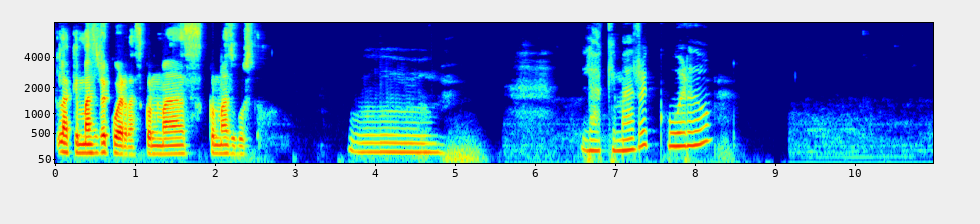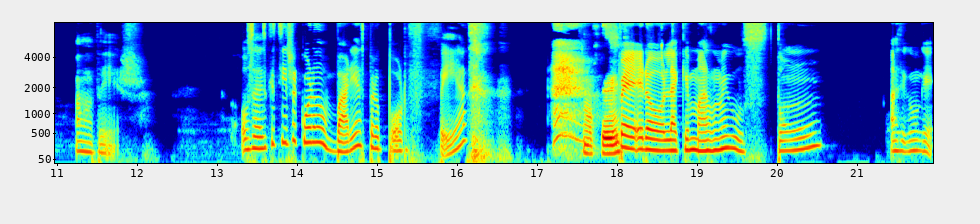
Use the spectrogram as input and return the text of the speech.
la que más recuerdas, con más, con más gusto? Mm. La que más recuerdo. A ver. O sea, es que sí recuerdo varias, pero por feas. Pero la que más me gustó, así como que,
